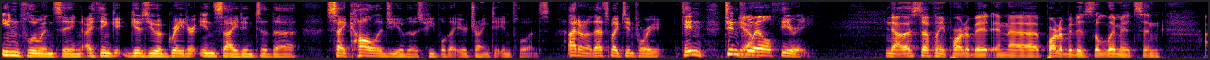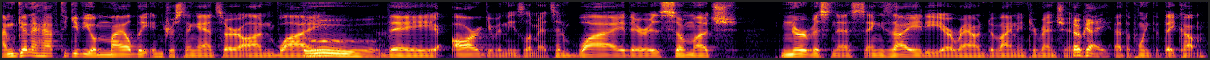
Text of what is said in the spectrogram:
influencing, I think it gives you a greater insight into the psychology of those people that you're trying to influence. I don't know. That's my tinfoil, tin, tinfoil yeah. theory. No, that's definitely part of it. And uh, part of it is the limits. And I'm going to have to give you a mildly interesting answer on why Ooh. they are given these limits and why there is so much nervousness, anxiety around divine intervention. Okay. At the point that they come.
